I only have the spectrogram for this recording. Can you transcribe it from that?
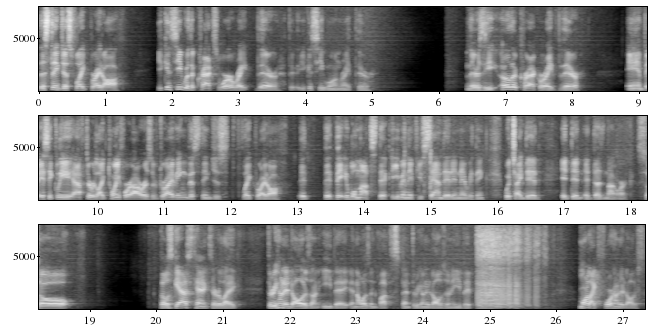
this thing just flaked right off. You can see where the cracks were right there. You can see one right there. And there's the other crack right there. And basically, after like 24 hours of driving, this thing just flaked right off. It, it, it will not stick, even if you sand it and everything, which I did. It did. It does not work. So those gas tanks are like $300 on eBay, and I wasn't about to spend $300 on eBay. More like $400.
